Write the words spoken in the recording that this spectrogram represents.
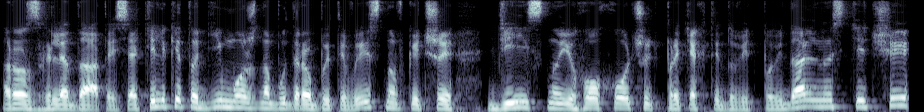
розглядатися. Тільки тоді можна буде робити висновки, чи дійсно його хочуть притягти до відповідальності, чи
